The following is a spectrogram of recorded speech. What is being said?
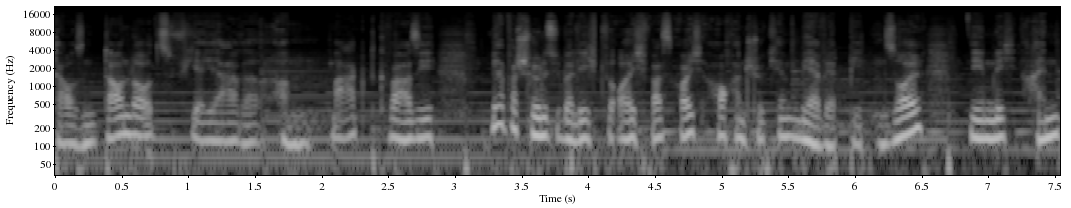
1000 Downloads, vier Jahre am Markt quasi. Mir etwas Schönes überlegt für euch, was euch auch ein Stückchen Mehrwert bieten soll, nämlich ein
